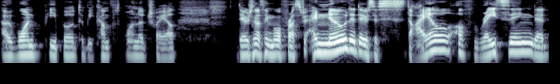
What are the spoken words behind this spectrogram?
I want people to be comfortable on the trail there's nothing more frustrating. I know that there's a style of racing that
